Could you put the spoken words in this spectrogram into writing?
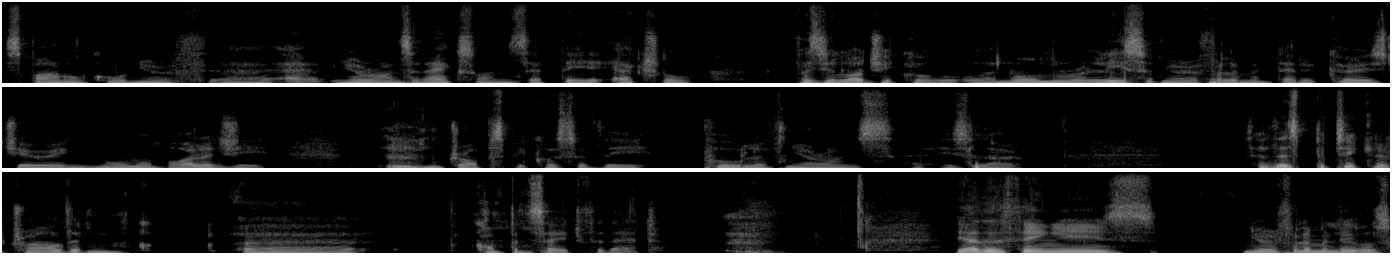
spinal cord neuro, uh, uh, neurons and axons that the actual physiological or the normal release of neurofilament that occurs during normal biology drops because of the pool of neurons uh, is low. So this particular trial didn't uh, compensate for that. The other thing is neurofilament levels,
